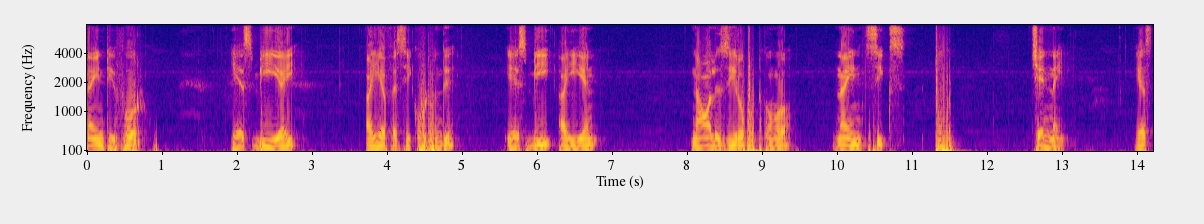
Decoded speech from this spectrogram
ninety four SBI IFSC code வந்து எஸ்பிஐஎன் நாலு ஜீரோ போட்டுக்கோங்க. Nine six two Chennai. S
